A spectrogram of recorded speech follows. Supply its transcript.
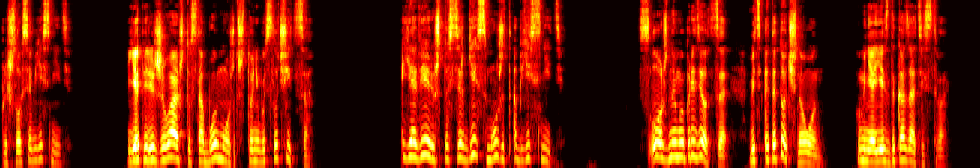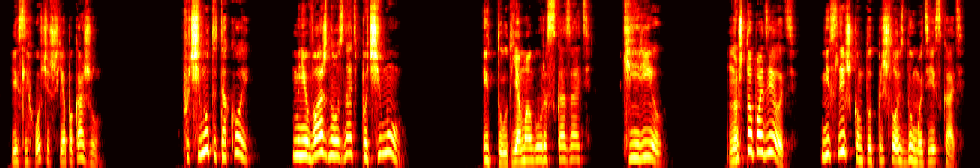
Пришлось объяснить. «Я переживаю, что с тобой может что-нибудь случиться». «Я верю, что Сергей сможет объяснить». «Сложно ему придется, ведь это точно он. У меня есть доказательства. Если хочешь, я покажу». «Почему ты такой? Мне важно узнать, почему». «И тут я могу рассказать. «Кирилл!» «Ну что поделать? Не слишком тут пришлось думать и искать.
